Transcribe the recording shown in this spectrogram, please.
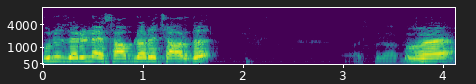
Bunun üzerine hesapları çağırdı ve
